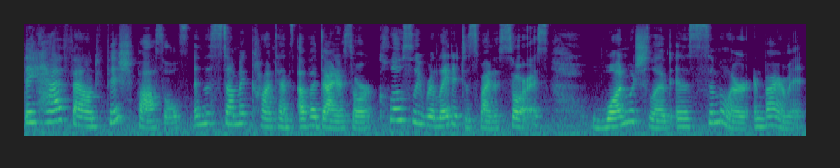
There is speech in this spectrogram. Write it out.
they have found fish fossils in the stomach contents of a dinosaur closely related to Spinosaurus, one which lived in a similar environment.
